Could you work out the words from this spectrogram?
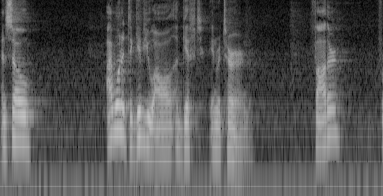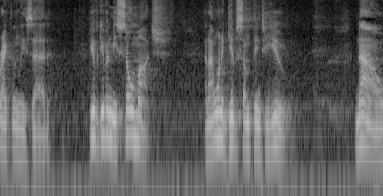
And so I wanted to give you all a gift in return. Father, Franklin Lee said, You have given me so much, and I want to give something to you. Now,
